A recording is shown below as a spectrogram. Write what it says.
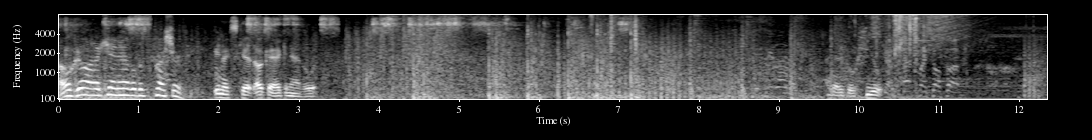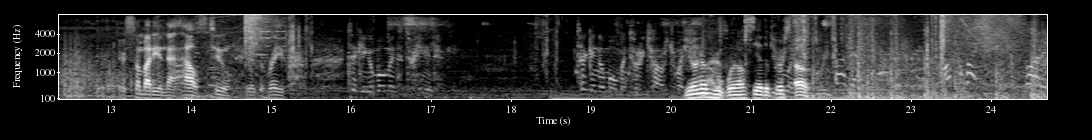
Oh god, I can't handle the pressure. Phoenix kit. Okay, I can handle it. I gotta go heal. Gotta patch myself up. There's somebody in that house too. There's a wraith. Taking a moment to heal. You don't know who, where else the other person? Oh, shield to recharge. Off the way. Spotted.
